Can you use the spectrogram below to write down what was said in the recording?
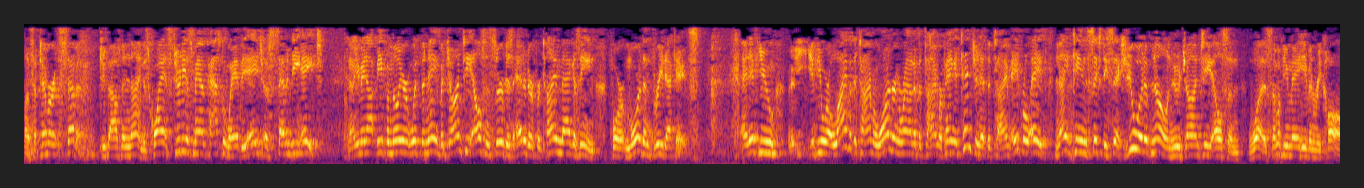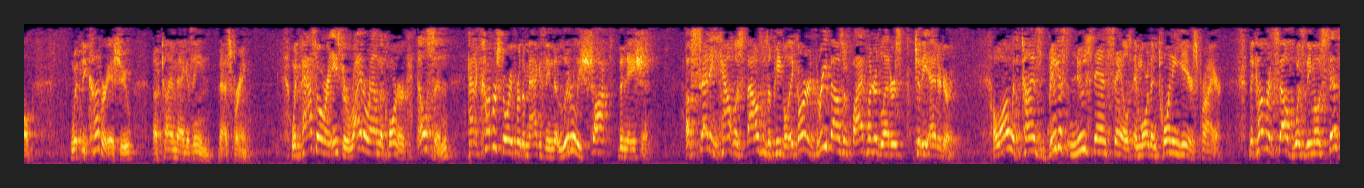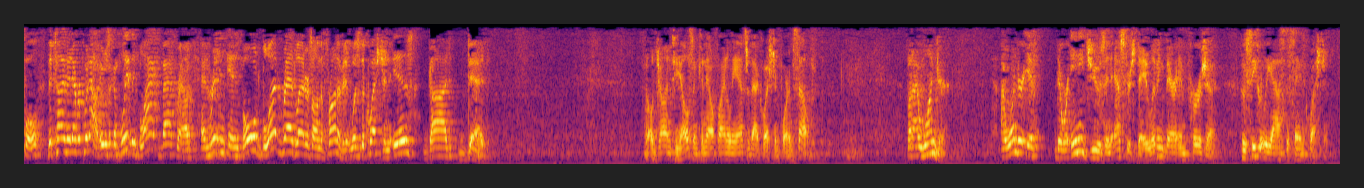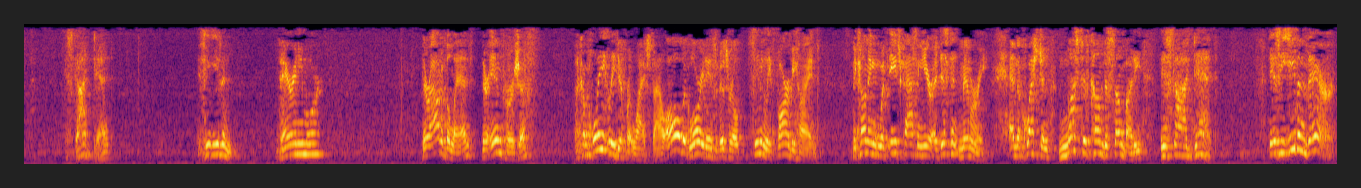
On September 7, 2009, this quiet, studious man passed away at the age of 78. Now, you may not be familiar with the name, but John T. Elson served as editor for Time magazine for more than three decades. And if you, if you were alive at the time or wandering around at the time or paying attention at the time, April 8th, 1966, you would have known who John T. Elson was. Some of you may even recall with the cover issue of Time magazine that spring. With Passover and Easter right around the corner, Elson had a cover story for the magazine that literally shocked the nation upsetting countless thousands of people. It garnered 3,500 letters to the editor, along with Time's biggest newsstand sales in more than 20 years prior. The cover itself was the most simple the Time had ever put out. It was a completely black background, and written in bold, blood red letters on the front of it was the question Is God dead? Well, John T. Elson can now finally answer that question for himself. But I wonder, I wonder if there were any Jews in Esther's day living there in Persia who secretly asked the same question. Is God dead? Is he even there anymore? They're out of the land, they're in Persia, a completely different lifestyle, all the glory days of Israel seemingly far behind becoming with each passing year a distant memory. And the question must have come to somebody is God dead? Is he even there?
